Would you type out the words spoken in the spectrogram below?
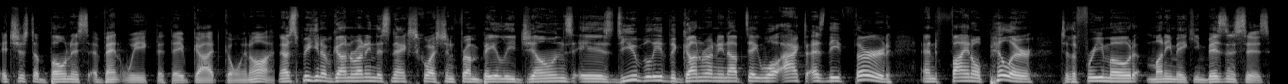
It's just a bonus event week that they've got going on. Now, speaking of gun running, this next question from Bailey Jones is Do you believe the gun running update will act as the third and final pillar to the free mode money making businesses.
